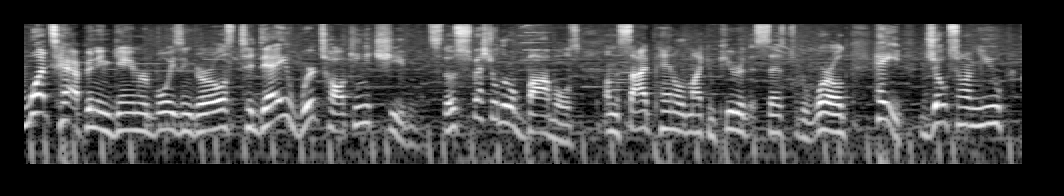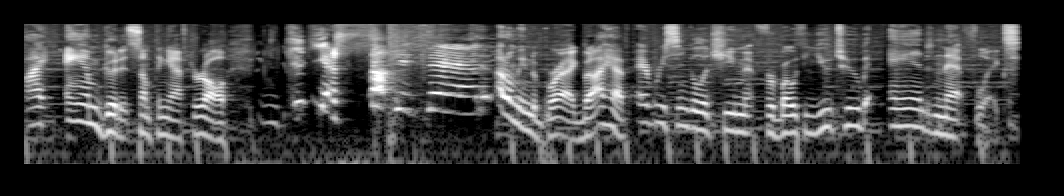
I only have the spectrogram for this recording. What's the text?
What's happening, gamer boys and girls? Today we're talking achievements, those special little baubles on the side panel of my computer that says to the world, hey, joke's on you, I am good at something after all. Yes, suck it, Dad! I don't mean to brag, but I have every single achievement for both YouTube and Netflix.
